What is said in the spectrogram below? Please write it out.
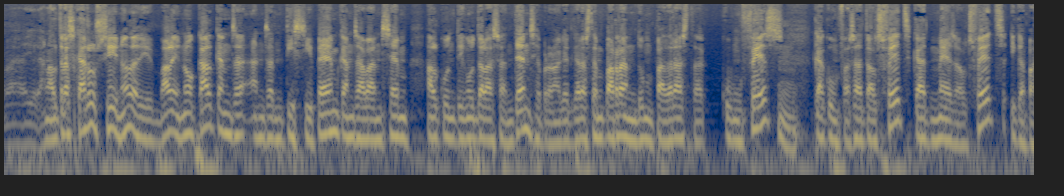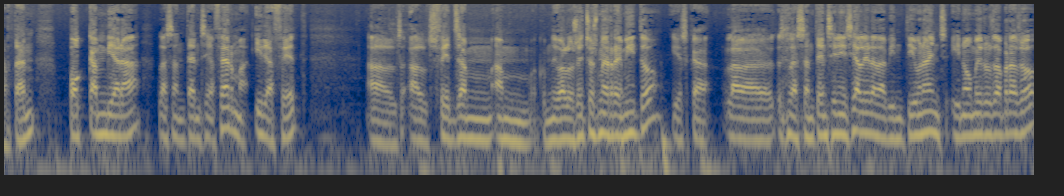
en altres casos sí, no? de dir, vale, no cal que ens, ens anticipem, que ens avancem al contingut de la sentència, però en aquest cas estem parlant d'un pedrasta confés, mm. que ha confessat els fets, que ha admès els fets, i que, per tant, poc canviarà la sentència ferma. I, de fet, els, els fets amb, amb, com diu, los hechos me remito, i és que la, la sentència inicial era de 21 anys i 9 mesos de presó,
